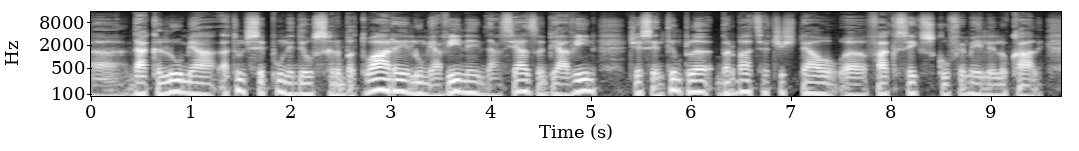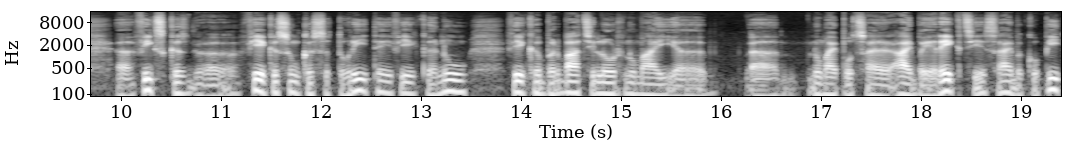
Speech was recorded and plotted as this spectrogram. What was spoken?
Uh, dacă lumea, atunci se pune de o sărbătoare, lumea vine, dansează, bea vin, ce se întâmplă? Bărbații aceștia uh, fac sex cu femeile locale. Uh, fix că, uh, fie că sunt căsătorite, fie că nu, fie că bărbaților nu mai uh, uh, nu mai pot să aibă erecție, să aibă copii,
